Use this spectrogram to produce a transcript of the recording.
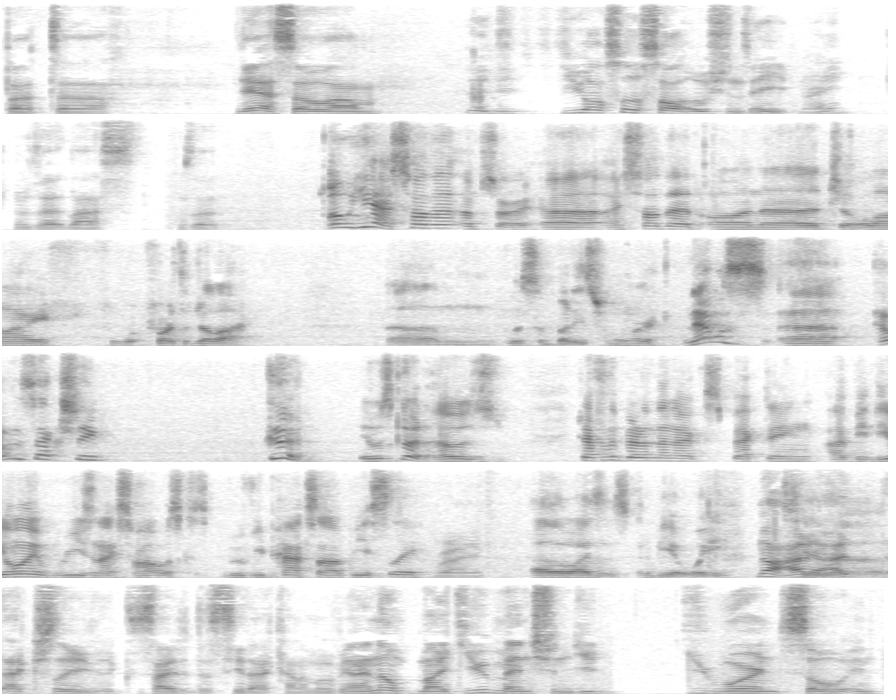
But uh, yeah, so um, you also saw Ocean's Eight, right? Or was that last? Was that? Oh yeah, I saw that. I'm sorry, uh, I saw that on uh, July Fourth of July um, with some buddies from work. And that was uh, that was actually good. It was good. I was definitely better than I was expecting. I mean, the only reason I saw it was because Movie Pass, obviously. Right. Otherwise, it's going to be a wait. No, I, to, I uh, actually excited to see that kind of movie. And I know, Mike, you mentioned you you weren't so in,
